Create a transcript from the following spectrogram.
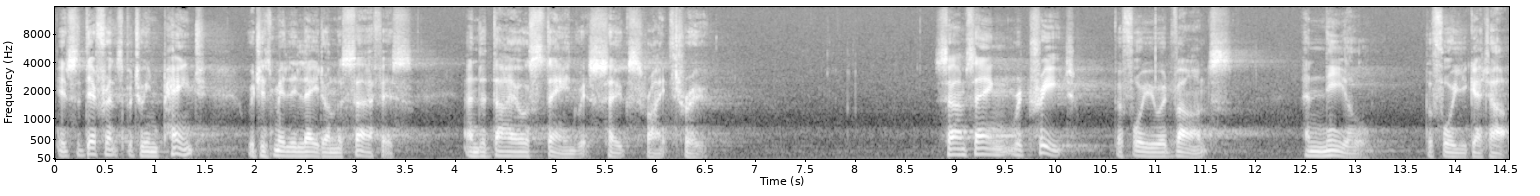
It's the difference between paint, which is merely laid on the surface, and the dye or stain, which soaks right through. So I'm saying retreat before you advance and kneel before you get up.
